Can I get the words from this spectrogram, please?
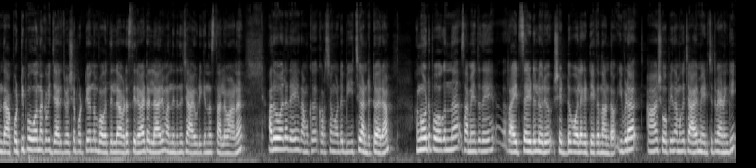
എന്താ പൊട്ടിപ്പോകുമെന്നൊക്കെ വിചാരിച്ചു. പക്ഷേ പൊട്ടിയൊന്നും പോകത്തില്ല. അവിടെ സ്ഥിരമായിട്ട് എല്ലാവരും വന്നിരുന്ന് ചായ കുടിക്കുന്ന സ്ഥലമാണ്. അതുപോലെ ദേ നമുക്ക് കുറച്ചങ്ങോട്ട് ബീച്ച് കണ്ടിട്ട് വരാം. അങ്ങോട്ട് പോകുന്ന സമയത്ത് ദേ റൈറ്റ് സൈഡിൽ ഒരു ഷെഡ് പോലെ കെട്ടിയേക്കുന്നുണ്ടോ? ഇവിടെ ആ ഷോപ്പിൽ നിന്ന് നമുക്ക് ചായ മേടിച്ചിട്ട് വേണമെങ്കിൽ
